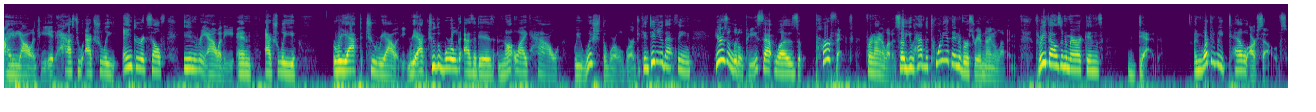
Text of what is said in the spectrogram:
ideology. It has to actually anchor itself in reality and actually react to reality, react to the world as it is, not like how we wish the world were. To continue that theme, here's a little piece that was perfect for 9 11. So you have the 20th anniversary of 9 11, 3,000 Americans dead. And what did we tell ourselves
